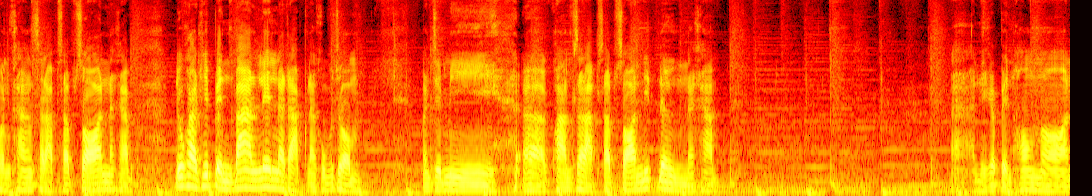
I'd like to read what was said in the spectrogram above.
ค่อนข้างสลับซับซ้อนนะครับด้วยความที่เป็นบ้านเล่นระดับนะคุณผู้ชม มันจะมีความสลับซับซ้อนนิดนึงนะครับอันนี้ก็เป็นห้องนอน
